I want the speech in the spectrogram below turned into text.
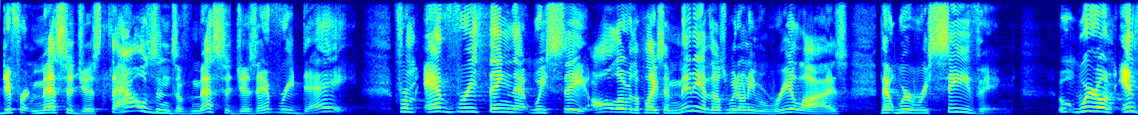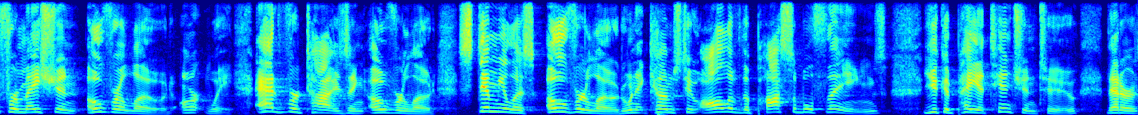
different messages, thousands of messages every day from everything that we see all over the place. And many of those we don't even realize that we're receiving. We're on information overload, aren't we? Advertising overload, stimulus overload when it comes to all of the possible things you could pay attention to that are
